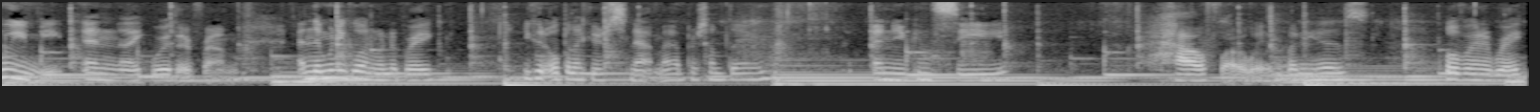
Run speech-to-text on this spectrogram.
who you meet and, like, where they're from. And then when you go on winter break, you can open, like, your snap map or something and you can see how far away everybody is over in a break,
